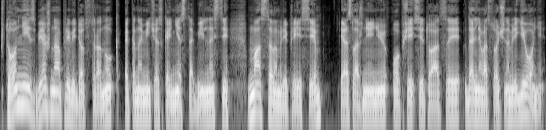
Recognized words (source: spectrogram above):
что он неизбежно приведет страну к экономической нестабильности, массовым репрессиям и осложнению общей ситуации в дальневосточном регионе.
